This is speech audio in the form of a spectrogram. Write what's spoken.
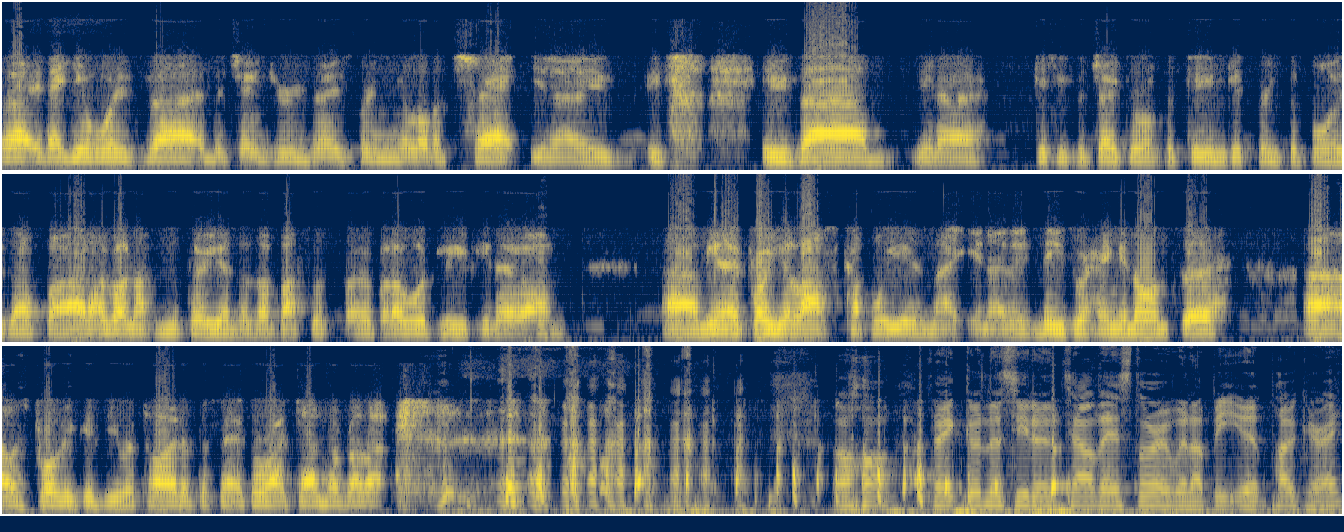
uh, Inagi always uh, in the change room. You know, he's bringing a lot of chat. You know, he's he's, he's um, you know. Guess he's the joker of the team. Just brings the boys up. I, I got nothing to throw you under the bus with, bro. But I would leave. You know, um, um, you know, probably your last couple of years, mate. You know, these knees were hanging on. So uh, it was probably good you retired at the, at the right time, my brother. Oh, thank goodness you didn't tell that story when I beat you at poker, eh?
